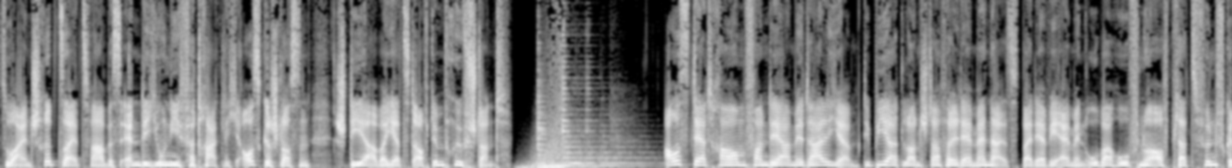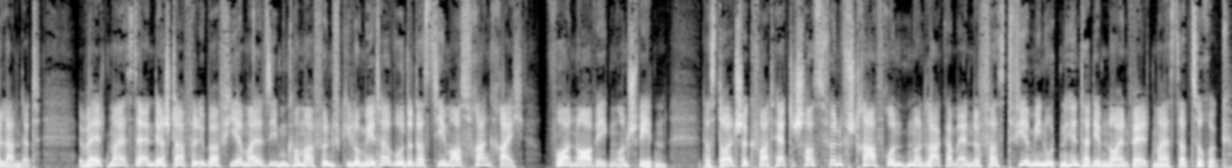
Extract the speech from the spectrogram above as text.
so ein Schritt sei zwar bis Ende Juni vertraglich ausgeschlossen, stehe aber jetzt auf dem Prüfstand. Aus der Traum von der Medaille. Die Biathlon-Staffel der Männer ist bei der WM in Oberhof nur auf Platz 5 gelandet. Weltmeister in der Staffel über 4 mal 7,5 Kilometer wurde das Team aus Frankreich vor Norwegen und Schweden. Das deutsche Quartett schoss fünf Strafrunden und lag am Ende fast vier Minuten hinter dem neuen Weltmeister zurück.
